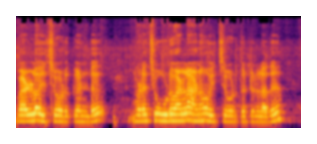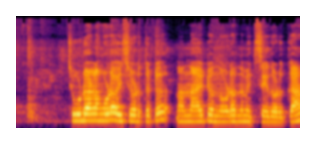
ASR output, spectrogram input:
വെള്ളം ഒഴിച്ച് കൊടുക്കുന്നുണ്ട് ഇവിടെ ചൂടുവെള്ളമാണ് ഒഴിച്ച് കൊടുത്തിട്ടുള്ളത്. ചൂടുവെള്ളം കൂടെ ഒഴിച്ച് കൊടുത്തിട്ട് നന്നായിട്ട് ഒന്നുകൂടെ ഒന്ന് മിക്സ് ചെയ്ത് കൊടുക്കാം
